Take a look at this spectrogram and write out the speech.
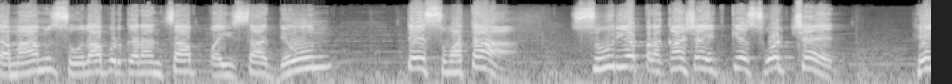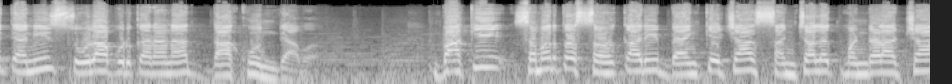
तमाम सोलापूरकरांचा पैसा देऊन ते स्वतः सूर्यप्रकाशा इतके स्वच्छ आहेत हे त्यांनी सोलापूरकरांना दाखवून द्यावं. बाकी समर्थ सहकारी बँकेच्या संचालक मंडळाच्या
